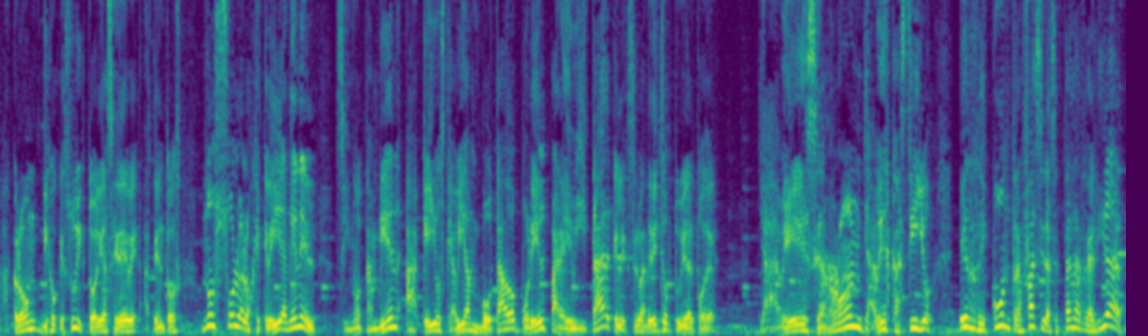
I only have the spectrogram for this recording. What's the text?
Macron dijo que su victoria se debe, atentos, no solo a los que creían en él, sino también a aquellos que habían votado por él para evitar que la extrema derecha obtuviera el poder. Ya ves, Cerrón, ya ves, Castillo, es recontra fácil aceptar la realidad.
